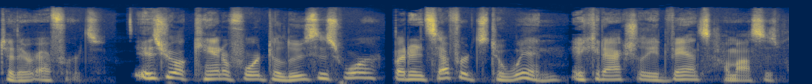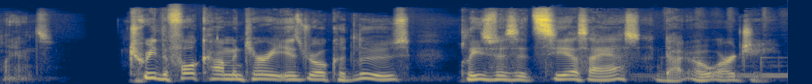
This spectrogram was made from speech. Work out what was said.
to their efforts. Israel can't afford to lose this war, but in its efforts to win, it could actually advance Hamas's plans. To read the full commentary Israel could lose, please visit csis.org.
